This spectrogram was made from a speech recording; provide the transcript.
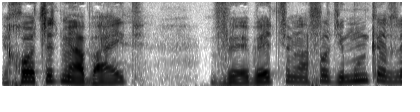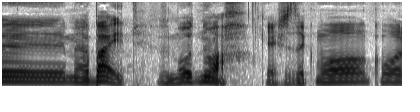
יכול לצאת מהבית, ובעצם לעשות אימון כזה מהבית, זה מאוד נוח. כן, שזה כמו, כמו,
